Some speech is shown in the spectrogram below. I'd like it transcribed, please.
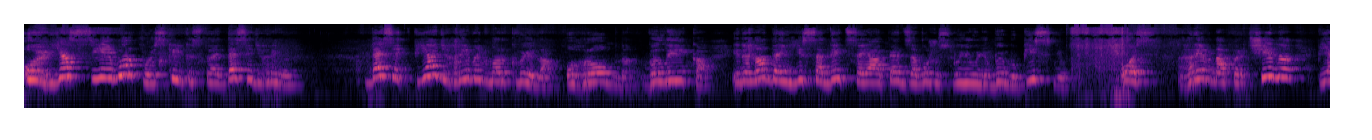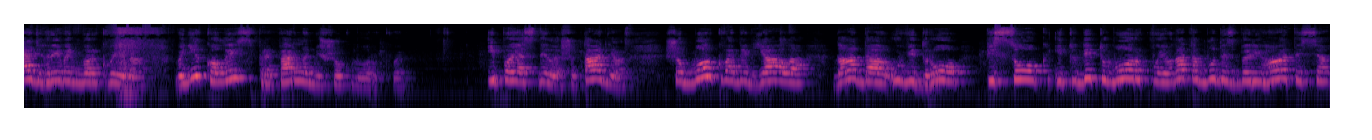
Ой, я з цією морквою скільки стоїть? 10 гривень. 10-5 гривень морквина. Огромна, велика. І не треба її садити, це я опять завожу свою любиму пісню. Ось гривна перчина, 5 гривень морквина. Мені колись приперли мішок моркви. І пояснили, що Таня, щоб морква не в'яла, треба у відро, пісок і туди ту моркву, і вона там буде зберігатися.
